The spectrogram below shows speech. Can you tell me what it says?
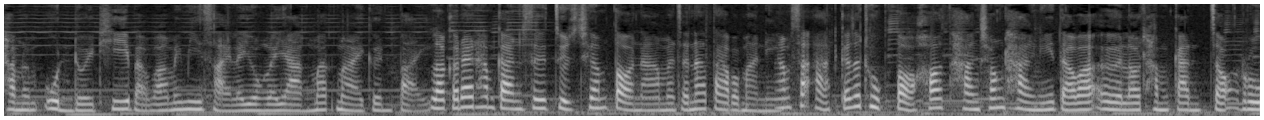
ทำน้ำอุ่น โดยที่แบบว่าไม่มีสายระยงระยางมากมายเกินไป เราก็ได้ทำการซื้อจุดเชื่อมต่อน้ำมันจะหน้าตาประมาณนี้ น้ำสะอาดก็จะถูกต่อเข้าทางช่องทางนี้ แต่ว่าเออเราทำการเจาะรู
